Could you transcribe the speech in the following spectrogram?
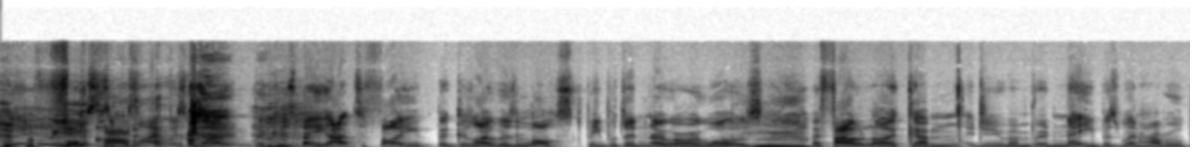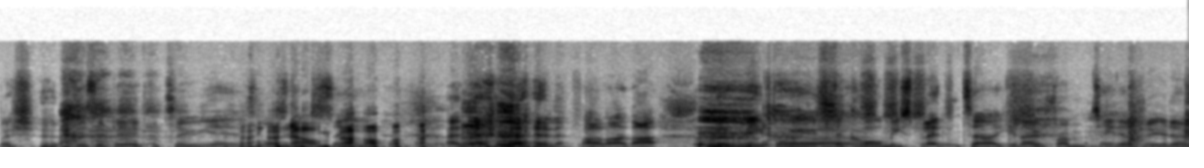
People used to because I was known because they had to fight because I was lost. People didn't know where I was. Hmm. I felt like, um, do you remember in Neighbours when Harold Bishop disappeared for two years? Lost No. at sea? And then I felt like that. But people used to call me Splinter, you know, from Teenage Mutant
